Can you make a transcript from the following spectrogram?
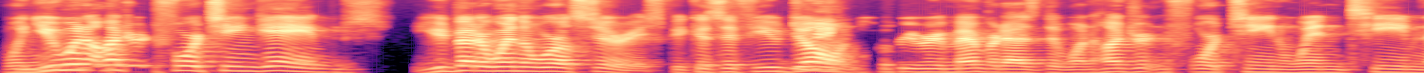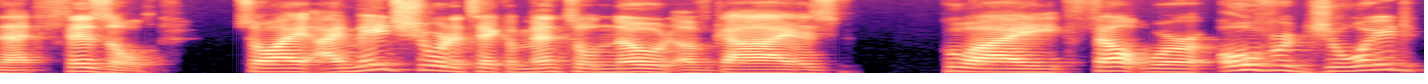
When you win 114 mm-hmm. games, you'd better win the World Series because if you don't, you'll be remembered as the 114 win team that fizzled so I, I made sure to take a mental note of guys who I felt were overjoyed,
